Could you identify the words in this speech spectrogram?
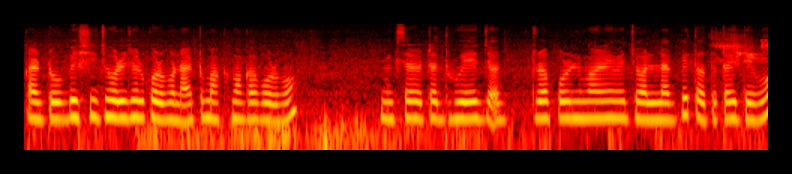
কারণ একটু বেশি ঝোল ঝোল করব না, একটু মাখা মাখা করব। মিক্সার ওটা ধুয়ে যতটা পরিমাণে জল লাগবে ততটাই দেবো।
